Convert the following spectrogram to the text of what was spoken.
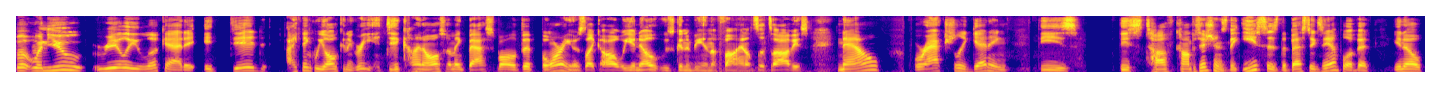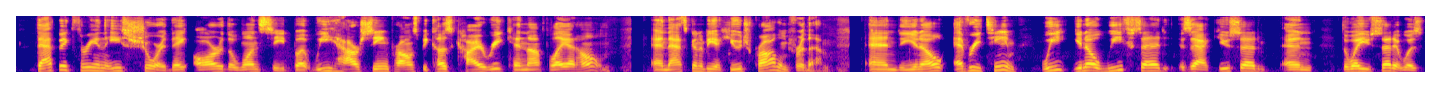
but when you really look at it, it did. I think we all can agree it did kind of also make basketball a bit boring. It was like, oh, well, you know who's going to be in the finals. It's obvious. Now we're actually getting these these tough competitions. The East is the best example of it. You know, that big three in the East, sure, they are the one seed, but we are seeing problems because Kyrie cannot play at home. And that's going to be a huge problem for them. And, you know, every team, we, you know, we've said, Zach, you said, and the way you said it was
